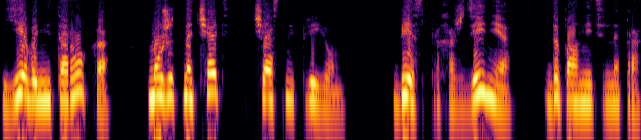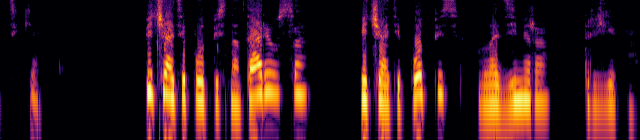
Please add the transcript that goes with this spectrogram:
Ева Неторока может начать частный прием без прохождения дополнительной практики. Печать и подпись нотариуса, печать и подпись Владимира Трильяка.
